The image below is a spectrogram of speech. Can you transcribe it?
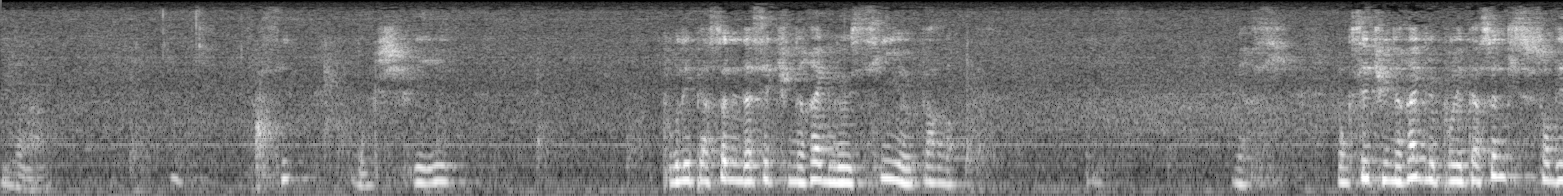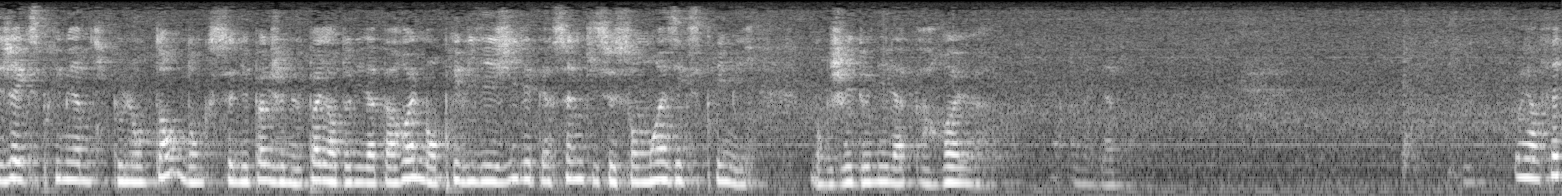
Voilà. Merci. Donc, je vais. Pour les personnes, là, c'est une règle aussi. Euh, pardon. Merci. Donc, c'est une règle pour les personnes qui se sont déjà exprimées un petit peu longtemps. Donc, ce n'est pas que je ne veux pas leur donner la parole, mais on privilégie les personnes qui se sont moins exprimées. Donc, je vais donner la parole Oui, en fait,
